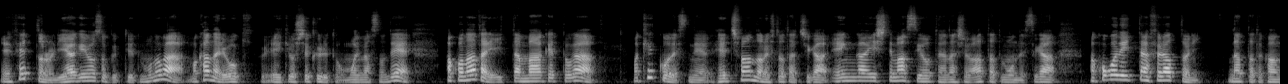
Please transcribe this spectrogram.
えー、フェットの利上げ予測っていうものが、まあ、かなり大きく影響してくると思いますので、まあ、このあたり一旦マーケットが、まあ、結構ですね、ヘッジファンドの人たちが円買いしてますよって話はあったと思うんですが、まあ、ここで一旦フラットになったと考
